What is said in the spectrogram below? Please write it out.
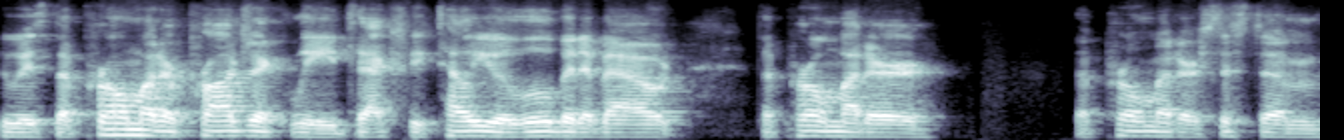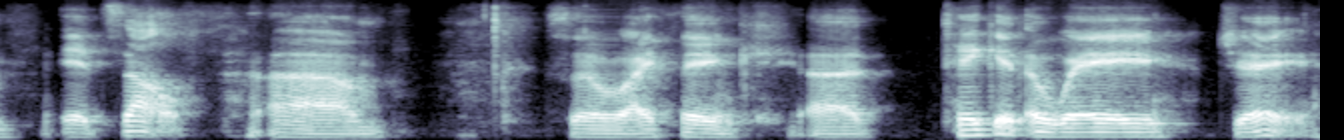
who is the Perlmutter project lead, to actually tell you a little bit about the Perlmutter, the Perlmutter system itself. Um, So I think uh, take it away, Jay.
